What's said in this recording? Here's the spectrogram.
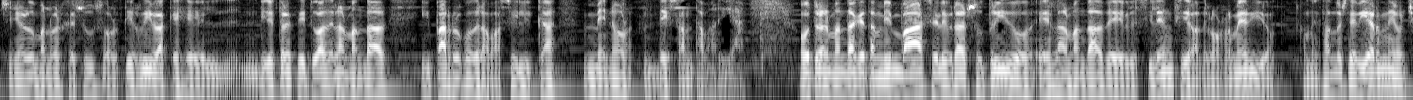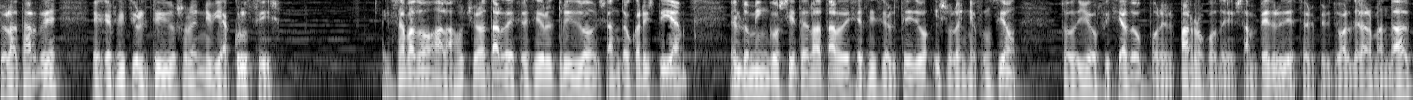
señor don Manuel Jesús Ortiz Riva, que es el director espiritual de la Hermandad y párroco de la Basílica Menor de Santa María. Otra hermandad que también va a celebrar su trido es la Hermandad del Silencio, de los Remedios. Comenzando este viernes, 8 de la tarde, ejercicio del trido solemne Via Crucis. El sábado a las 8 de la tarde ejercicio del trido y Santa Eucaristía. El domingo 7 de la tarde ejercicio del trido y solemne función. Todo ello oficiado por el párroco de San Pedro y director espiritual de la hermandad,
